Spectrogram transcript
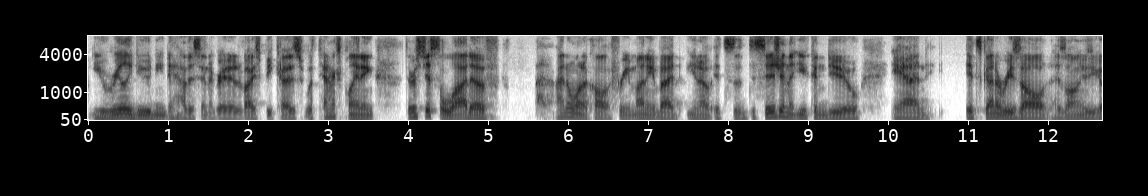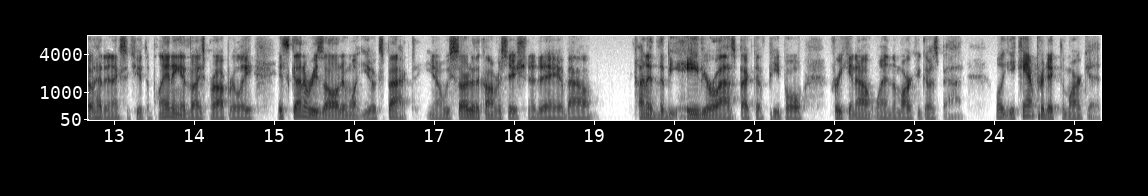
You really do need to have this integrated advice because with tax planning, there's just a lot of I don't want to call it free money, but you know, it's a decision that you can do and it's going to result as long as you go ahead and execute the planning advice properly it's going to result in what you expect you know we started the conversation today about kind of the behavioral aspect of people freaking out when the market goes bad. Well, you can't predict the market.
